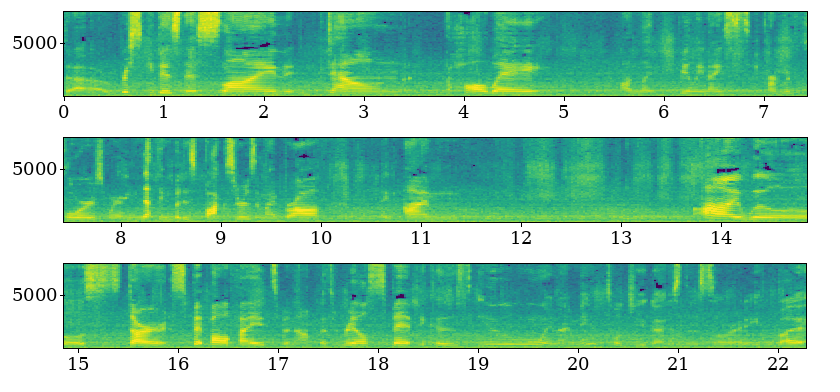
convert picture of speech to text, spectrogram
the risky business slide down the hallway on like really nice hardwood floors wearing nothing but his boxers and my bra. Like I'm I will start spitball fights, but not with real spit because you and I may have told you guys this already, but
